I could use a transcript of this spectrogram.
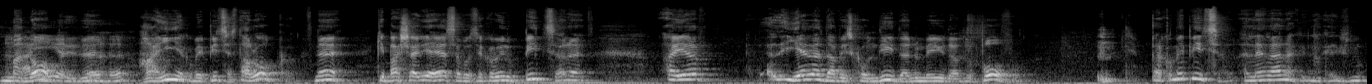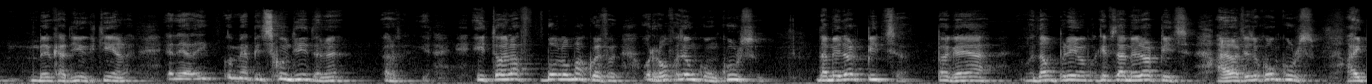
uma rainha, nobre, né? Uhum. Rainha comer pizza, está louco, né? Que baixaria é essa, você comendo pizza, né? Aí ela, e ela andava escondida no meio do, do povo para comer pizza. Ela ia lá naquele mercadinho que tinha, né? Ela ia lá e comia pizza escondida, né? Então ela bolou uma coisa, falou, oh, vou fazer um concurso da melhor pizza para ganhar, vou dar um prêmio para quem fizer a melhor pizza. Aí ela fez o concurso, aí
